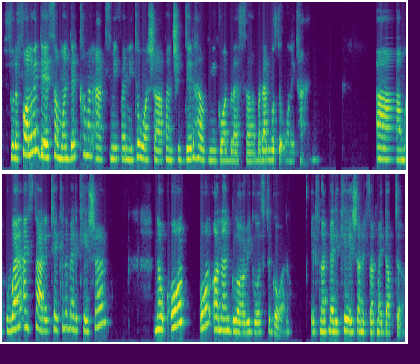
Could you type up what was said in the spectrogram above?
So the following day, someone did come and ask me if I need to wash up, and she did help me, God bless her, but that was the only time. Um, when I started taking the medication, now all, all honor and glory goes to God. It's not medication, it's not my doctor.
